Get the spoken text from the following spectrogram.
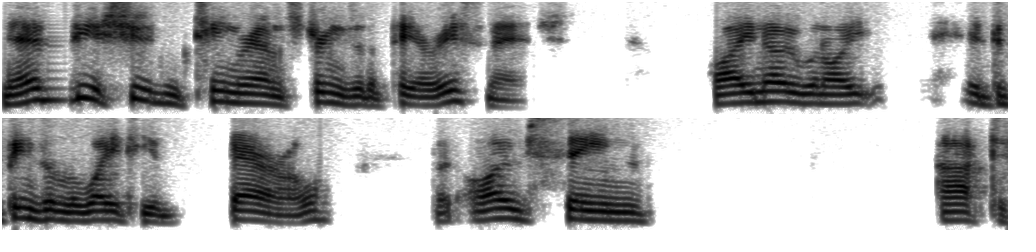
Now, if you're shooting 10 round strings at a PRS match, I know when I, it depends on the weight of your barrel, but I've seen after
